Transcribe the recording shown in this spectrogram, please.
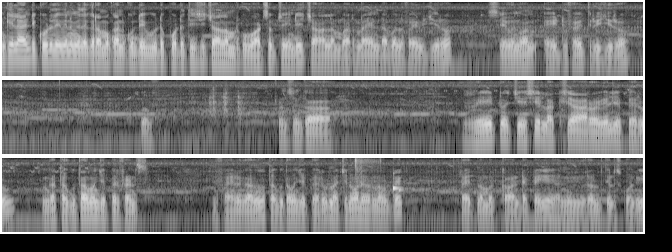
ఇంకా ఇలాంటి కోడలు ఏమైనా మీ దగ్గర అమ్మకానుకుంటే వీడియో ఫోటో తీసి ఛానల్ నెంబర్కి వాట్సాప్ చేయండి. Channel number nine double five zero seven one eight five three zero. So friends ఇంకా రేట్ వచ్చేసి లక్ష అరవై వేలు చెప్పారు. ఇంకా తగ్గుతామని చెప్పారు ఫ్రెండ్స్. ఇది ఫైనల్ కాదు తగ్గుతామని చెప్పారు. నచ్చిన వాళ్ళు ఎవరైనా ఉంటే రైతు నెంబర్కి కాంటాక్ట్ అయ్యి అన్ని వివరాలు తెలుసుకోండి.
